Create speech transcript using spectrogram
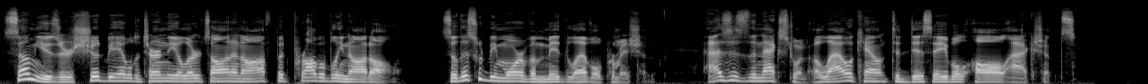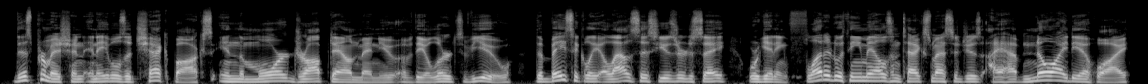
Some users should be able to turn the alerts on and off, but probably not all. So this would be more of a mid-level permission. As is the next one, allow account to disable all actions. This permission enables a checkbox in the More drop-down menu of the Alerts view that basically allows this user to say, we're getting flooded with emails and text messages, I have no idea why,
